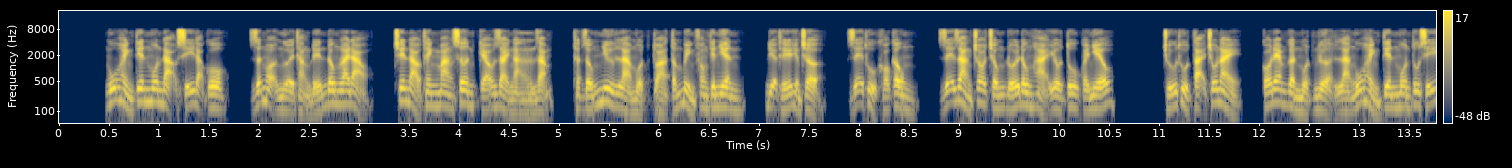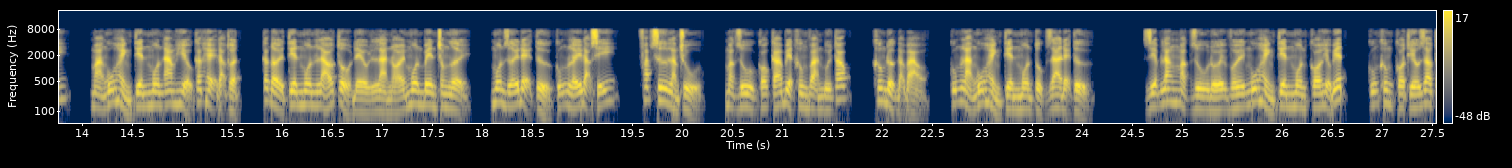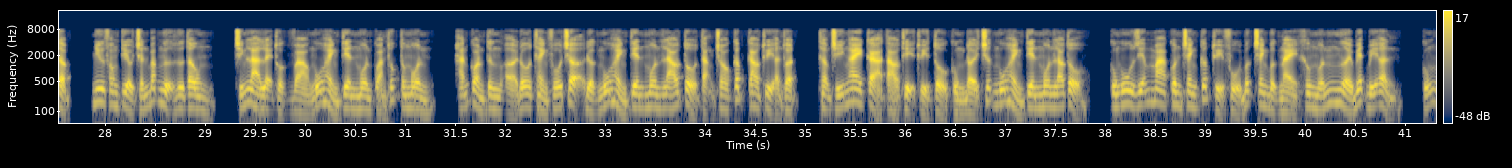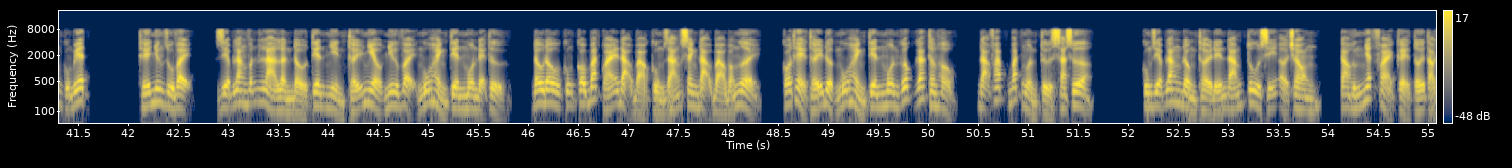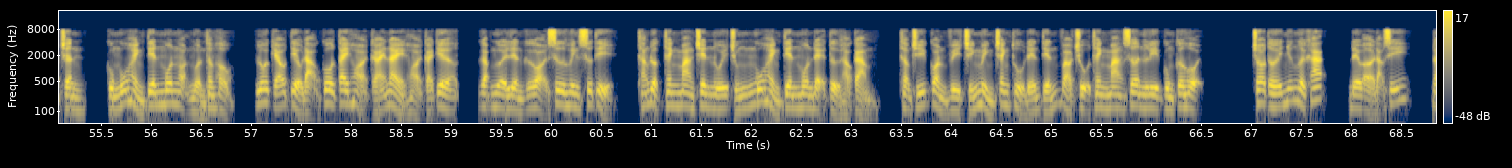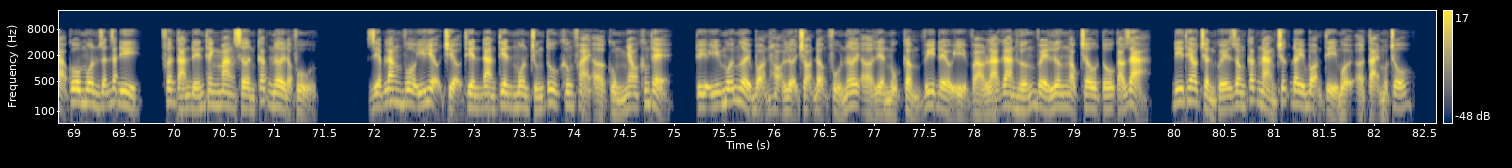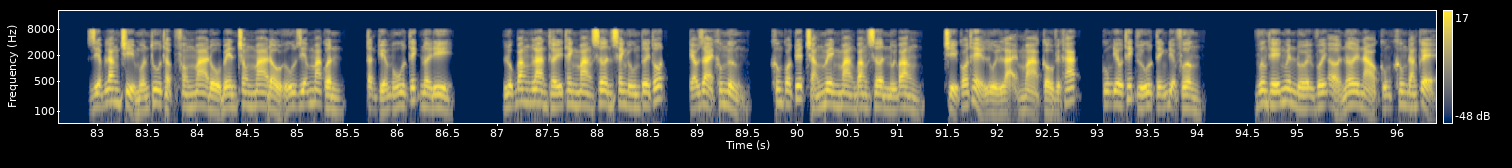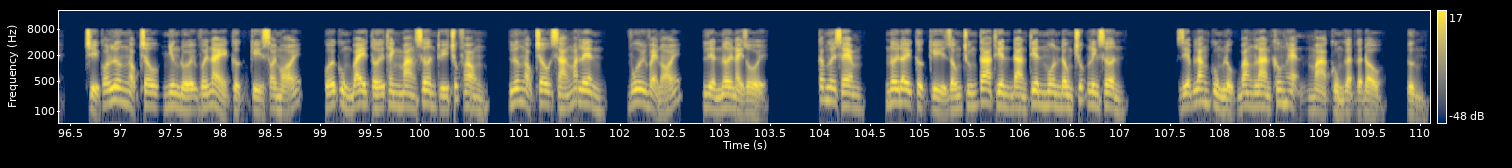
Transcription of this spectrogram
Ngũ hành tiên môn đạo sĩ đạo cô, dẫn mọi người thẳng đến đông lai đảo, trên đảo thanh mang sơn kéo dài ngàn dặm, thật giống như là một tòa tấm bình phong thiên nhiên, địa thế hiểm trở, dễ thủ khó công, dễ dàng cho chống đối đông hải yêu tu quấy nhiễu. Chú thủ tại chỗ này, có đem gần một nửa là ngũ hành tiên môn tu sĩ, mà ngũ hành tiên môn am hiểu các hệ đạo thuật, các đời tiên môn lão tổ đều là nói môn bên trong người, môn giới đệ tử cũng lấy đạo sĩ, pháp sư làm chủ, mặc dù có cá biệt không vạn búi tóc không được đảm bảo, cũng là ngũ hành tiên môn tục gia đệ tử. Diệp lăng mặc dù đối với ngũ hành tiên môn có hiểu biết, cũng không có thiếu giao tập, như phong tiểu trấn bắc ngự hư tông, chính là lệ thuộc vào ngũ hành tiên môn quản thúc tông môn, hắn còn từng ở đô thành phố trợ được ngũ hành tiên môn lão tổ tặng cho cấp cao thủy ẩn thuật, thậm chí ngay cả tào thị thủy tổ cùng đời trước ngũ hành tiên môn lão tổ, cùng u diễm ma quân tranh cấp thủy phủ bức tranh bực này không muốn người biết bí ẩn, cũng cũng biết. Thế nhưng dù vậy, diệp lăng vẫn là lần đầu tiên nhìn thấy nhiều như vậy ngũ hành tiên môn đệ tử, đâu đâu cũng có bắt quái đạo bảo cùng dáng xanh đạo bảo bóng người, có thể thấy được ngũ hành tiên môn gốc gác thâm hậu, đạo pháp bắt nguồn từ xa xưa cùng diệp lăng đồng thời đến đám tu sĩ ở trong, cao hứng nhất phải kể tới tào chân, cùng ngũ hành tiên môn ngọn nguồn thâm hậu, lôi kéo tiểu đạo cô tay hỏi cái này hỏi cái kia, gặp người liền cứ gọi sư huynh sư tỷ, thắng được thanh mang trên núi chúng ngũ hành tiên môn đệ tử hảo cảm, thậm chí còn vì chính mình tranh thủ đến tiến vào trụ thanh mang sơn ly cùng cơ hội. Cho tới những người khác, đều ở đạo sĩ, đạo cô môn dẫn dắt đi, phân tán đến thanh mang sơn các nơi đạo phủ. Diệp lăng vô ý hiệu triệu thiên đan tiên môn chúng tu không phải ở cùng nhau không thể, tùy ý mỗi người bọn họ lựa chọn động phủ nơi ở liền mục cẩm vi đều ỉ vào lá gan hướng về lương ngọc châu tố cáo giả đi theo trần quế dong các nàng trước đây bọn tỷ bội ở tại một chỗ. Diệp lăng chỉ muốn thu thập phong ma đồ bên trong ma đầu ưu diễm ma quân, tận kiếm ưu tích nơi đi. Lục băng lan thấy thanh mang sơn xanh đúng tươi tốt, kéo dài không ngừng, không có tuyết trắng mênh mang băng sơn núi băng, chỉ có thể lùi lại mà cầu việc khác, cũng yêu thích rú tính địa phương. Vương thế nguyên đối với ở nơi nào cũng không đáng kể, chỉ có lương ngọc châu, nhưng đối với này cực kỳ soi mói, cuối cùng bay tới thanh mang sơn thúy trúc phong lương ngọc châu sáng mắt lên, vui vẻ nói, liền nơi này rồi. Các ngươi xem, nơi đây cực kỳ giống chúng ta thiên đàn tiên môn đông trúc linh sơn. Diệp lăng cùng lục băng lan không hẹn mà cùng gật gật đầu ừng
